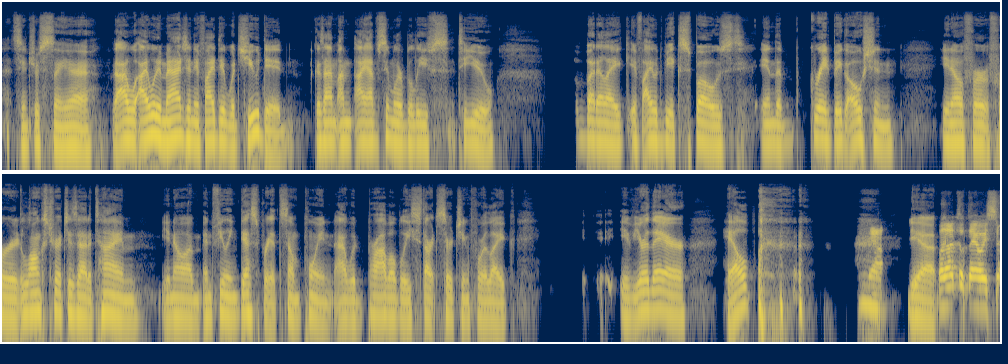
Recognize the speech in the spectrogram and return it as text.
That's interesting. Yeah, I, w- I would imagine if I did what you did, because I'm, I'm I have similar beliefs to you, but uh, like if I would be exposed in the great big ocean, you know, for for long stretches at a time, you know, um, and feeling desperate at some point, I would probably start searching for like, if you're there, help. Yeah. Yeah. Well, that's what they always say,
